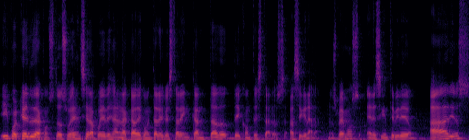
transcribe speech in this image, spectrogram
Y cualquier duda, consulta o sugerencia la podéis dejar en la caja de comentarios que estaré encantado de contestaros. Así que nada, nos vemos en el siguiente vídeo. Adiós.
